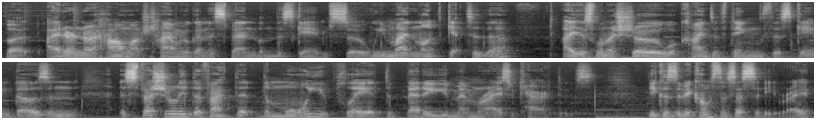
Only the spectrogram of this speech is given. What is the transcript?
But I don't know how much time we're going to spend on this game, so we might not get to there. I just want to show what kinds of things this game does, and especially the fact that the more you play it, the better you memorize your characters. Because it becomes necessity, right?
